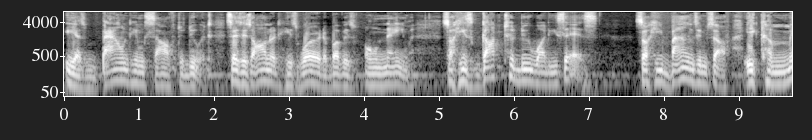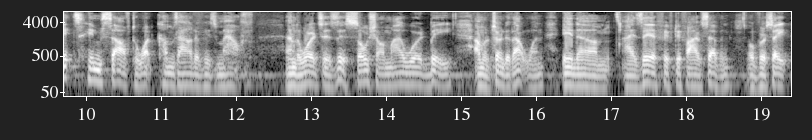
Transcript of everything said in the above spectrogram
he has bound himself to do it. Says he's honored his word above his own name. So he's got to do what he says. So he bounds himself. He commits himself to what comes out of his mouth. And the word says this, so shall my word be. I'm going to turn to that one in um, Isaiah 55, 7 or verse 8.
